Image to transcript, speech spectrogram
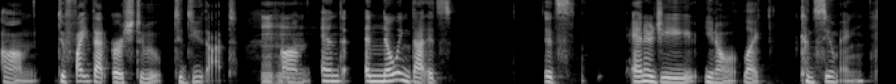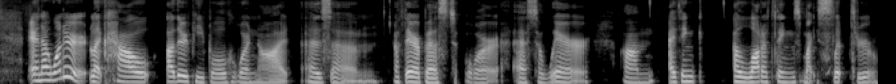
um, to fight that urge to to do that. Mhm. Um, and and knowing that it's it's energy, you know, like consuming. And I wonder like how other people who are not as um, a therapist or as aware, um, I think a lot of things might slip through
